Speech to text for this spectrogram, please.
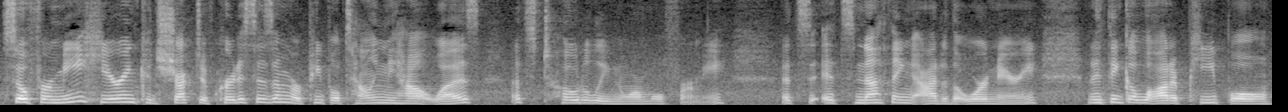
So for me hearing constructive criticism or people telling me how it was that's totally normal for me. It's it's nothing out of the ordinary. And i think a lot of people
